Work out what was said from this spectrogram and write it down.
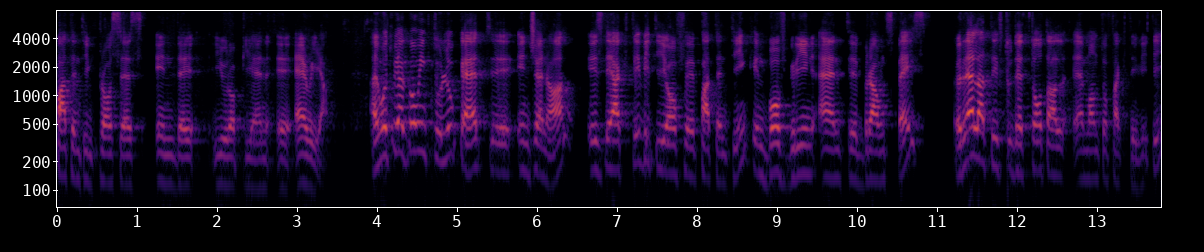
patenting process in the European uh, area. And what we are going to look at uh, in general is the activity of patenting in both green and brown space relative to the total amount of activity.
